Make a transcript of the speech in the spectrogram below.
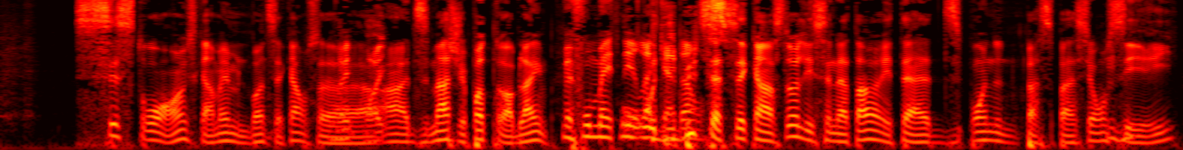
6-3-1, c'est quand même une bonne séquence. Euh, en 10 matchs, il n'y a pas de problème. Mais il faut maintenir la Au début de cette séquence-là, les sénateurs étaient à 10 points d'une participation en mhm. série.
